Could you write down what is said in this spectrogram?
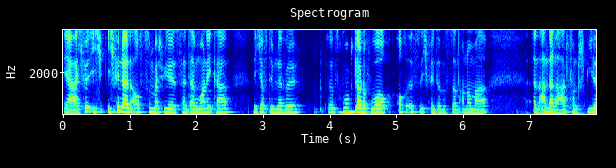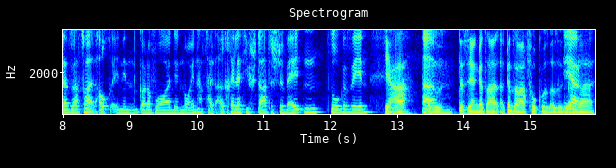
ja, ich, ich, ich finde halt auch zum Beispiel Santa Monica nicht auf dem Level, so gut God of War auch, auch ist, ich finde, das ist dann auch nochmal eine andere Art von Spiel. Also hast du halt auch in den God of War, in den neuen, hast halt auch relativ statische Welten so gesehen. Ja, also Ähm, das ist ja ein ganz, an- ganz anderer Fokus. Also die Ja. haben da,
